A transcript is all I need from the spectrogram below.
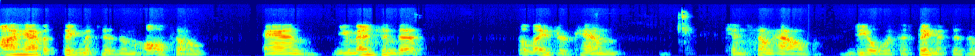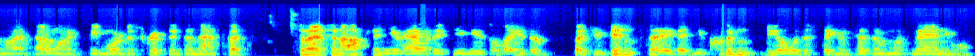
I have astigmatism also. And you mentioned that the laser can can somehow deal with astigmatism. I, I don't want to be more descriptive than that, but so that's an option you have if you use a laser, but you didn't say that you couldn't deal with the astigmatism with manual.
